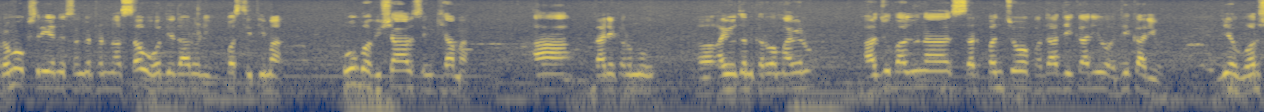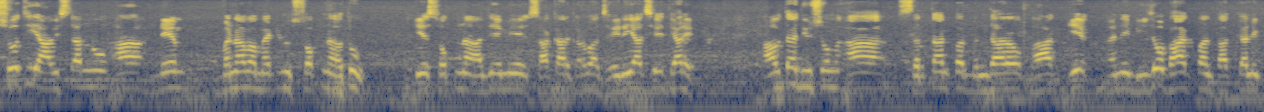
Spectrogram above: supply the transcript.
પ્રમુખશ્રી અને સંગઠનના સૌ હોદ્દેદારોની ઉપસ્થિતિમાં ખૂબ વિશાળ સંખ્યામાં આ કાર્યક્રમનું આયોજન કરવામાં આવેલું. આજુબાજુના સરપંચો, પદાધિકારીઓ, અધિકારીઓ જે વર્ષોથી આ વિસ્તારનું આ ડેમ બનાવવા માટેનું સ્વપ્ન હતું એ સ્વપ્ન આજે અમે સાકાર કરવા જઈ રહ્યા છીએ. ત્યારે આવતા દિવસોમાં આ સરતાન પર બંધારો ભાગ એક અને બીજો ભાગ પણ તાત્કાલિક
